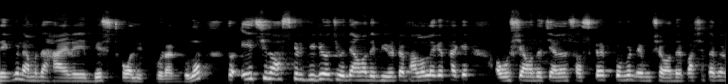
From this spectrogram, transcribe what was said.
দেখবেন আমাদের হায়ার এই বেস্ট কোয়ালিটি প্রোডাক্টগুলো তো এই ছিল আজকের ভিডিও যদি আমাদের ভিডিওটা ভালো লেগে থাকে, অবশ্যই আমাদের চ্যানেল সাবস্ক্রাইব করবেন এবং সে আমাদের পাশে থাকবেন।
